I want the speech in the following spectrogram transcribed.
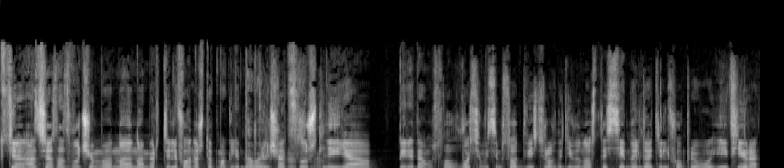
сейчас озвучим номер телефона, чтобы могли Давай подключаться слушатели. Да. Я передам слово 8 800 200 ровно 9702, телефон прямого эфира.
